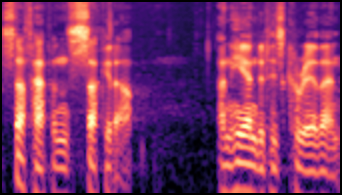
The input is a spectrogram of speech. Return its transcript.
stuff happens, suck it up. And he ended his career then.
